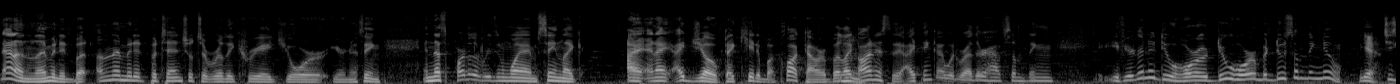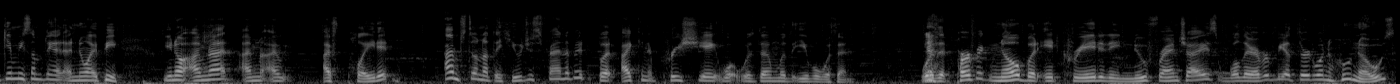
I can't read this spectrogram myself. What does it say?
not unlimited, but unlimited potential to really create your your new thing, and that's part of the reason why I'm saying like, I and I, I joked, I kid about Clock Tower, but like honestly, I think I would rather have something. If you're gonna do horror, do horror, but do something new. Yeah. Just give me something a, a new IP. You know, I'm not. I'm. I, I've played it. I'm still not the hugest fan of it, but I can appreciate what was done with Evil Within. Was Yeah. it perfect? No, but it created a new franchise. Will there ever be a third one? Who knows?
